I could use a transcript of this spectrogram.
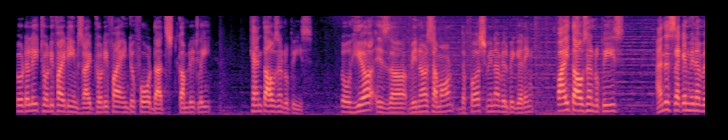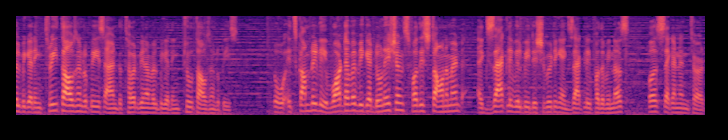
totally 25 teams right? 25 into 4 that's completely 10000 rupees. So here is the winner's amount. The first winner will be getting 5000 rupees and the second winner will be getting 3000 rupees and the third winner will be getting 2000 rupees so it's completely whatever we get donations for this tournament exactly we'll be distributing exactly for the winners first second and third.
